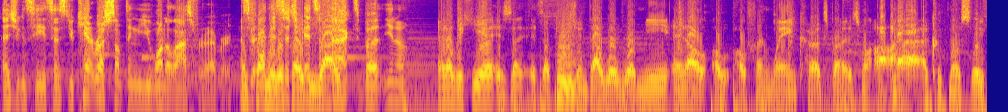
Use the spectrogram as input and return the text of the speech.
as you can see, it says, you can't rush something you want to last forever. And from it's, this a, way, it's a fact, but, you know. And over here is a it's a kitchen that will were me and our, our, our friend Wayne cooks, but it's more, I, I, I cook mostly.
